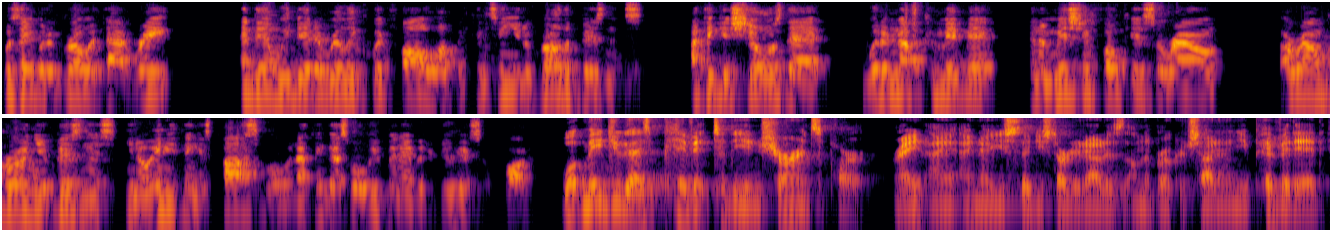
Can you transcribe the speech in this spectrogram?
was able to grow at that rate. And then we did a really quick follow up and continue to grow the business. I think it shows that with enough commitment and a mission focus around around growing your business, you know, anything is possible. And I think that's what we've been able to do here so far. What made you guys pivot to the insurance part? Right? I, I, know you said you started out as on the brokerage side and then you pivoted.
